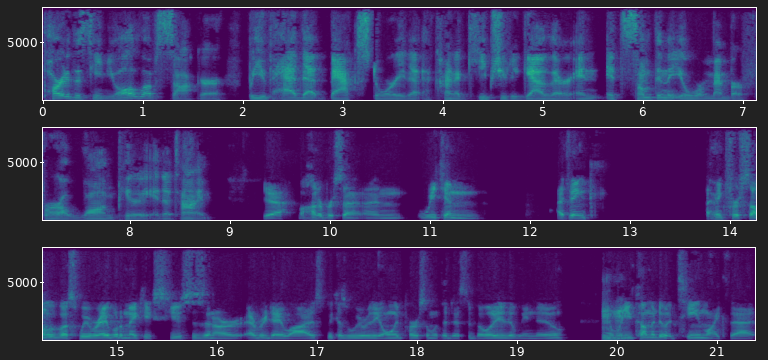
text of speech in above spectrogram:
part of this team. You all love soccer, but you've had that backstory that kind of keeps you together. And it's something that you'll remember for a long period of time. Yeah, 100%. And we can, I think, I think for some of us, we were able to make excuses in our everyday lives because we were the only person with a disability that we knew. Mm-hmm. And when mm-hmm. you come into a team like that,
